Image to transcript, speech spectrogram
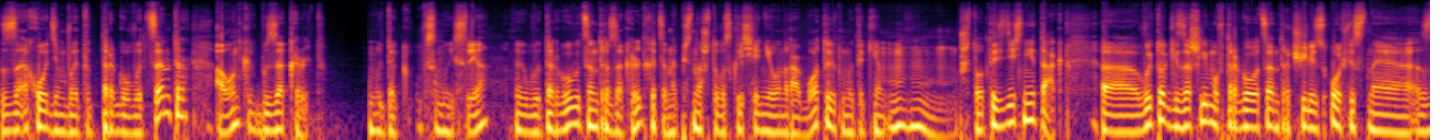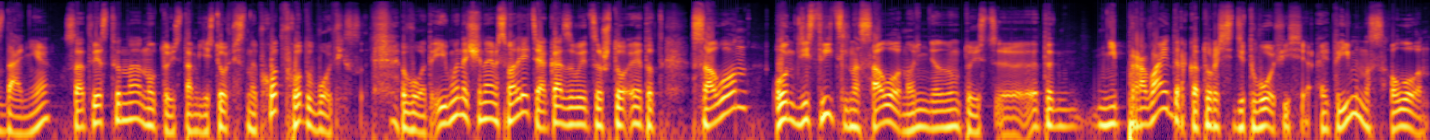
заходим в этот торговый центр, а он как бы закрыт. Мы так, в смысле? Как бы торговый центр закрыт, хотя написано, что в воскресенье он работает. Мы такие, угу, что-то здесь не так. Э, в итоге зашли мы в торговый центр через офисное здание, соответственно, ну, то есть там есть офисный вход, вход в офисы. Вот, и мы начинаем смотреть, и оказывается, что этот салон, он действительно салон, он, ну, то есть э, это не провайдер, который сидит в офисе, а это именно салон.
